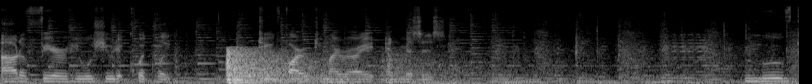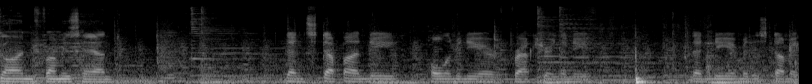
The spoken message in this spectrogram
Out of fear, he will shoot it quickly. Too far to my right and misses. Remove gun from his hand. Then step on knee, pull him in the air, fracturing the knee. Then knee him in the stomach.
